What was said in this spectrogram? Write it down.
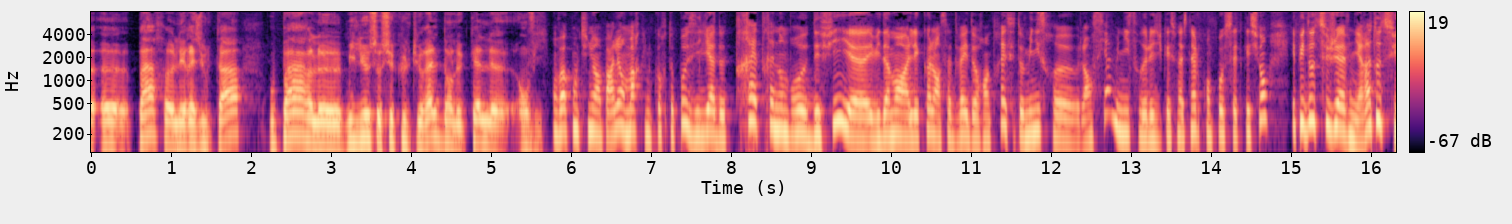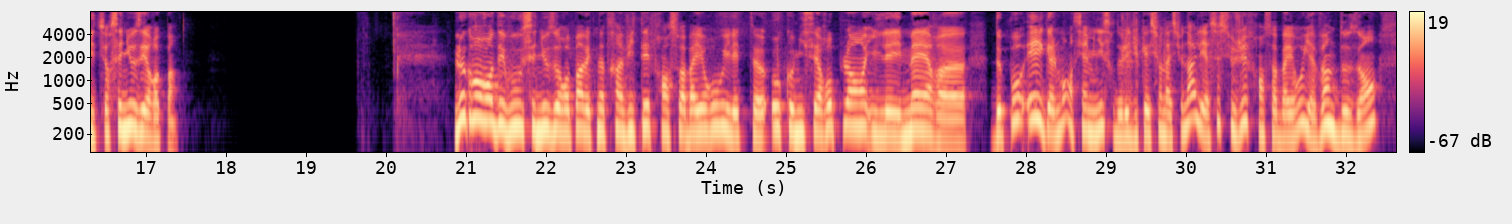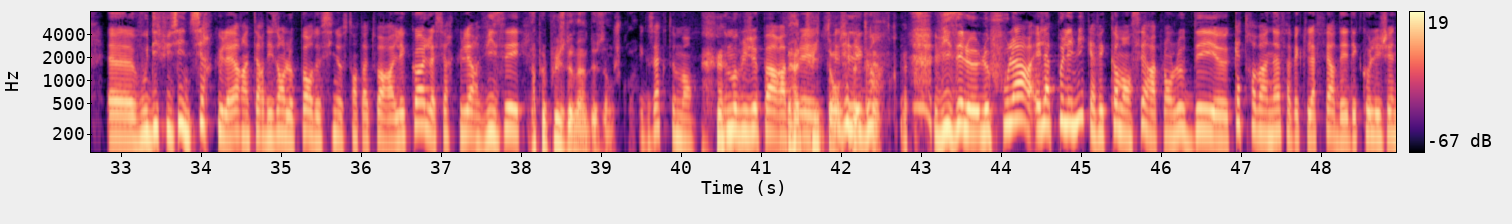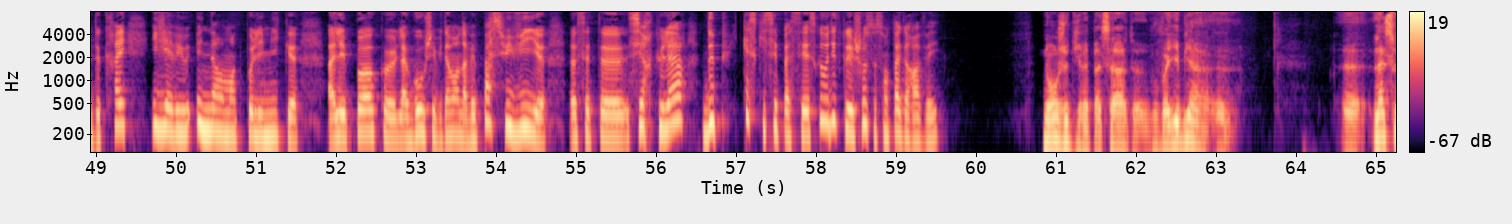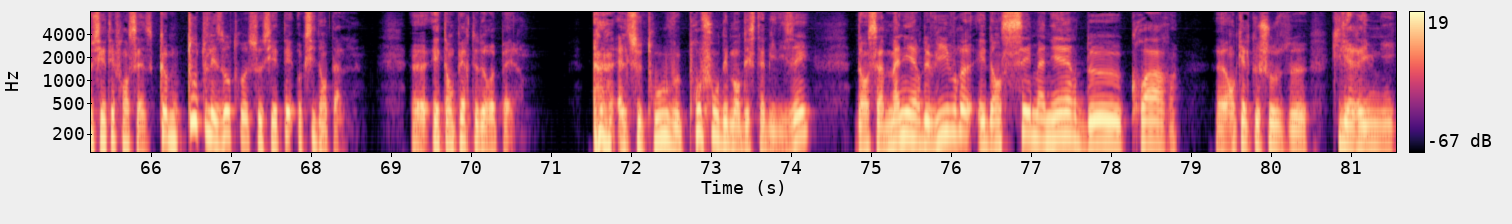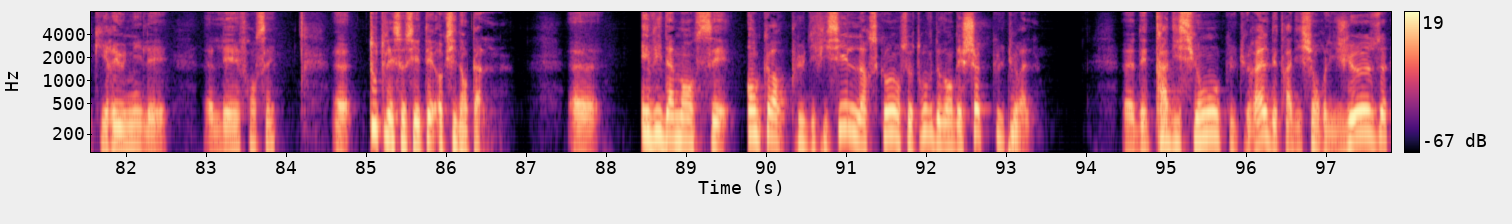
par les résultats ou par le milieu socioculturel dans lequel euh, on vit. On va continuer à en parler. On marque une courte pause. Il y a de très très nombreux défis, euh, évidemment, à l'école en cette veille de rentrée. C'est au ministre, euh, l'ancien ministre de l'Éducation nationale qu'on pose cette question. Et puis d'autres sujets à venir. À tout de suite sur CNews et Europe 1. Le grand rendez-vous, c'est News Europe 1 avec notre invité François Bayrou. Il est haut commissaire au plan, il est maire de Pau et également ancien ministre de l'Éducation nationale. Et à ce sujet, François Bayrou, il y a 22 ans, euh, vous diffusiez une circulaire interdisant le port de signes ostentatoires à l'école. La circulaire visait... Un peu plus de 22 ans, je crois. Exactement. Ne m'obligez pas à rappeler 28 ans, visait le, foulard. Et la polémique avait commencé, rappelons-le, dès 89 euh, avec l'affaire des, des, collégiennes de Creil. Il y avait eu énormément de polémiques euh, à l'époque. La gauche, évidemment, n'avait pas suivi cette circulaire. Depuis, qu'est-ce qui s'est passé? Est-ce que vous dites que les choses se sont aggravées? Non, je ne dirais pas ça. Vous voyez bien, euh, euh, la société française, comme toutes les autres sociétés occidentales, euh, est en perte de repère. Elle se trouve profondément déstabilisée dans sa manière de vivre et dans ses manières de croire en quelque chose qui les réunit, qui réunit les, les Français. toutes les sociétés occidentales. évidemment, c'est encore plus difficile lorsqu'on se trouve devant des chocs culturels, euh, des traditions culturelles, des traditions religieuses,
